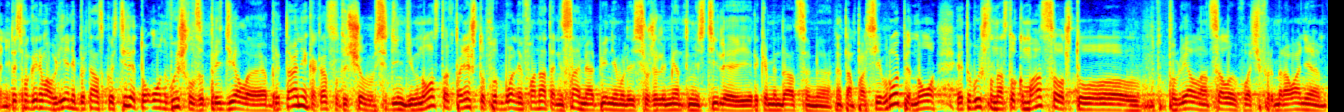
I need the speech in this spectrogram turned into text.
Великобритании. То есть мы говорим о влиянии британского стиля, то он вышел за пределы Британии как раз вот еще в середине 90-х. Понятно, что футбольные фанаты, они сами обменивались уже элементами стиля и рекомендациями э, там, по всей Европе, но это вышло настолько массово, что повлияло на целое вообще формирование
